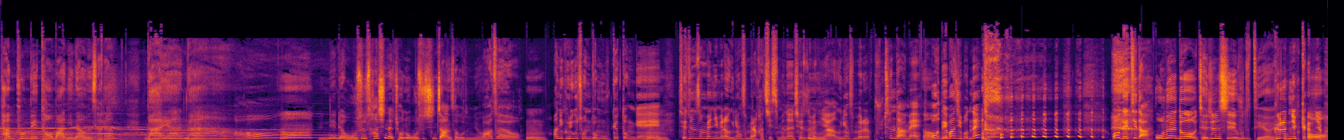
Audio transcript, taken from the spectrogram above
반품비 더 많이 나오는 사람? 나야, 나. 어. 웬일이야. 옷을 사시네. 저는 옷을 진짜 안 사거든요. 맞아요. 응. 아니 그리고 저는 너무 웃겼던 게 음. 재준 선배님이랑 은영 선배랑 같이 있으면은 재준 선배 음. 그냥 은영 선배를 훑은 다음에 어. 어 내 바지 입었네? 어 내 티다. 오늘도 재준 씨 후드티예요. 그러니까요. 어.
